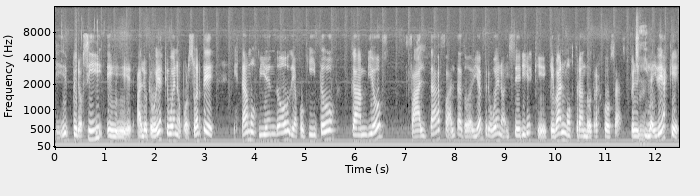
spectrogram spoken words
eh, pero sí, eh, a lo que voy es que, bueno, por suerte estamos viendo de a poquito cambios, falta, falta todavía, pero bueno, hay series que, van mostrando otras cosas. Pero, Y la idea es que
